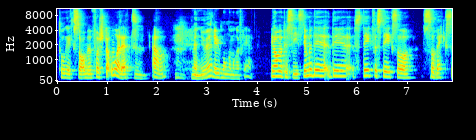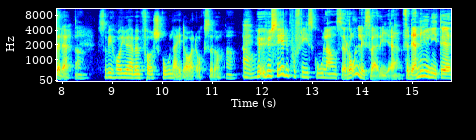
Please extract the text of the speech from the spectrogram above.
tog examen första året. Mm. Ja. Mm. Men nu är det ju många, många fler. Ja men precis, ja, men det, det, steg för steg så, så ja. växer det. Ja. Så vi har ju även förskola idag också. Då. Ja. Ja. Hur, hur, ser du på friskolans roll i Sverige? För den är ju lite,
